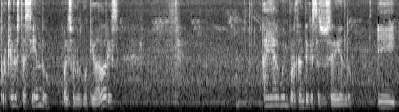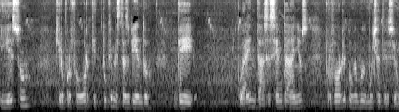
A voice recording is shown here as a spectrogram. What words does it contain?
¿Por qué lo está haciendo? ¿Cuáles son los motivadores? Hay algo importante que está sucediendo y, y eso quiero por favor que tú que me estás viendo de 40 a 60 años, por favor le pongamos mucha atención,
